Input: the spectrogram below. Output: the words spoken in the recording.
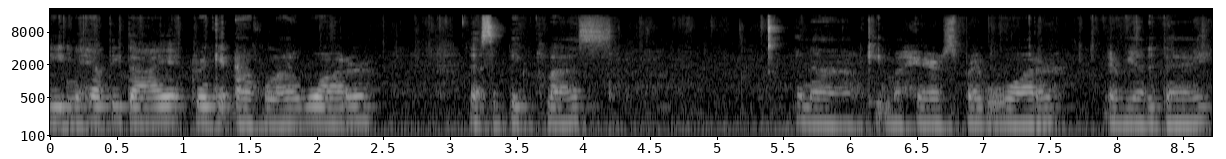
Eating a healthy diet, drinking alkaline water. That's a big plus. And uh, keep my hair sprayed with water every other day.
